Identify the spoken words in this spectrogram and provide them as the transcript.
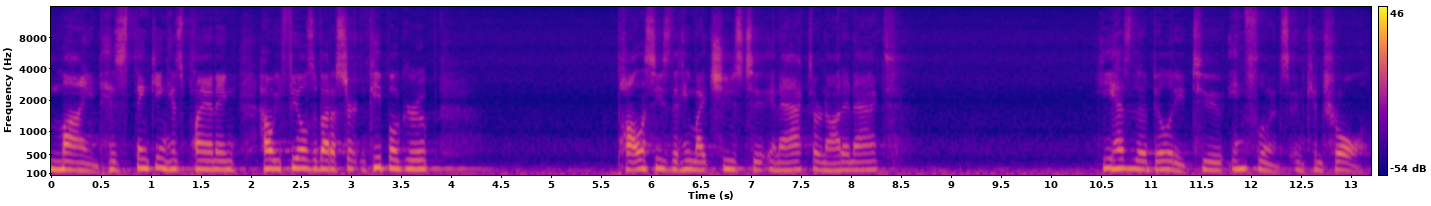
mind, his thinking, his planning, how he feels about a certain people group, policies that he might choose to enact or not enact. He has the ability to influence and control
